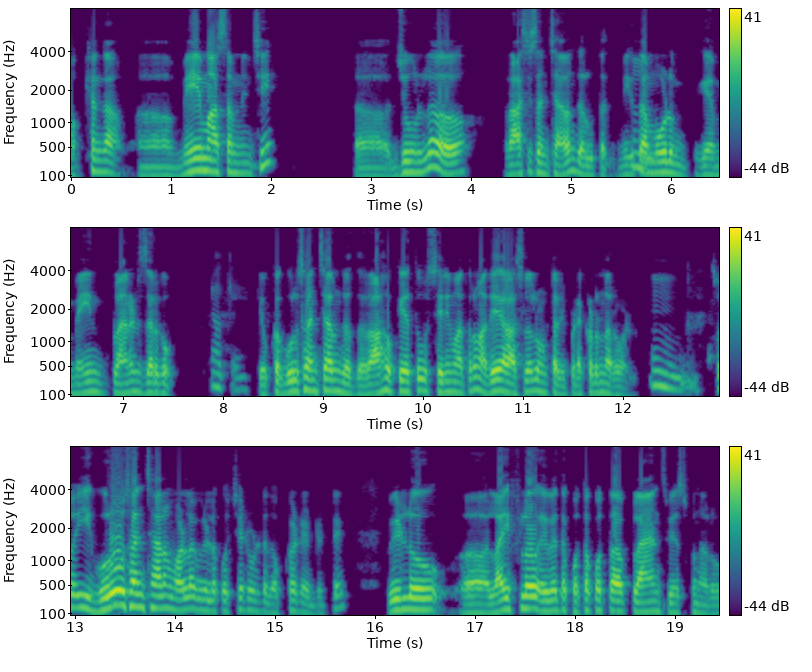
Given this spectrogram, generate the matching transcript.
ముఖ్యంగా మే మాసం నుంచి జూన్లో రాశి సంచారం జరుగుతుంది. మిగతా. మూడు మెయిన్ ప్లానెట్స్ జరగవు. యొక్క గురు సంచారం జరుగుతుంది రాహుకేతు శని మాత్రం అదే రాశిలో ఉంటారు. ఇప్పుడు ఎక్కడున్నారు వాళ్ళు. సో ఈ గురువు సంచారం వల్ల వీళ్ళకి వచ్చేటువంటిది ఒక్కటి ఏంటంటే వీళ్ళు లైఫ్లో ఏవైతే కొత్త కొత్త ప్లాన్స్ వేసుకున్నారు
